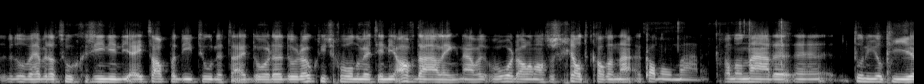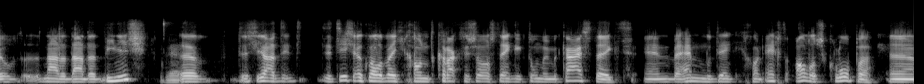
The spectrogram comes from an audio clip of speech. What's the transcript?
ik bedoel, we hebben dat toen gezien in die etappe die toen de tijd door, de, door Roglic gewonnen werd in die afdaling. Nou, we, we hoorden allemaal zijn scheldkanonade Kanonade. kanonade eh, toen hij op die, op- na, de, na de finish. Ja. Eh, dus ja, dit, dit is ook wel een beetje gewoon het karakter zoals denk ik Tom in elkaar steekt. En bij hem moet denk ik gewoon echt alles kloppen. Uh,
